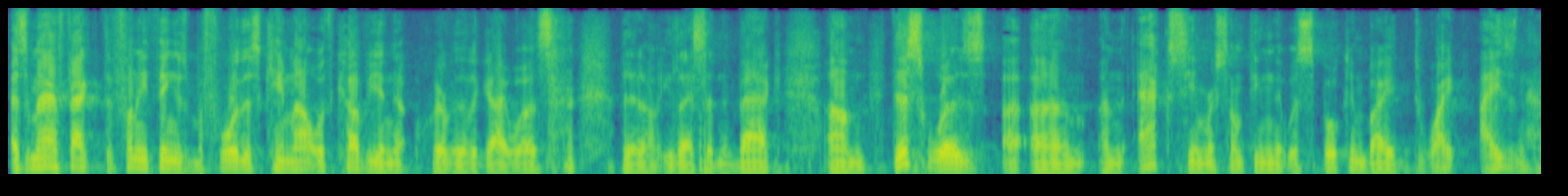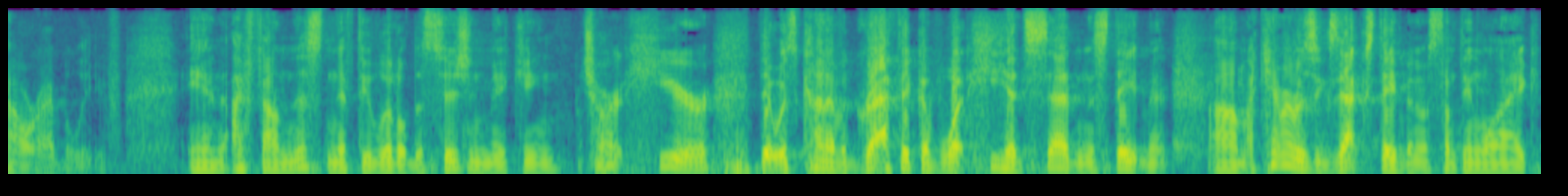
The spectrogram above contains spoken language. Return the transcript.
As a matter of fact, the funny thing is, before this came out with Covey and whoever the other guy was that uh, Eli said in the back, um, this was uh, um, an axiom or something that was spoken by Dwight Eisenhower, I believe. And I found this nifty little decision making chart here that was kind of a graphic of what he had said in the statement. Um, I can't remember his exact statement. It was something like,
